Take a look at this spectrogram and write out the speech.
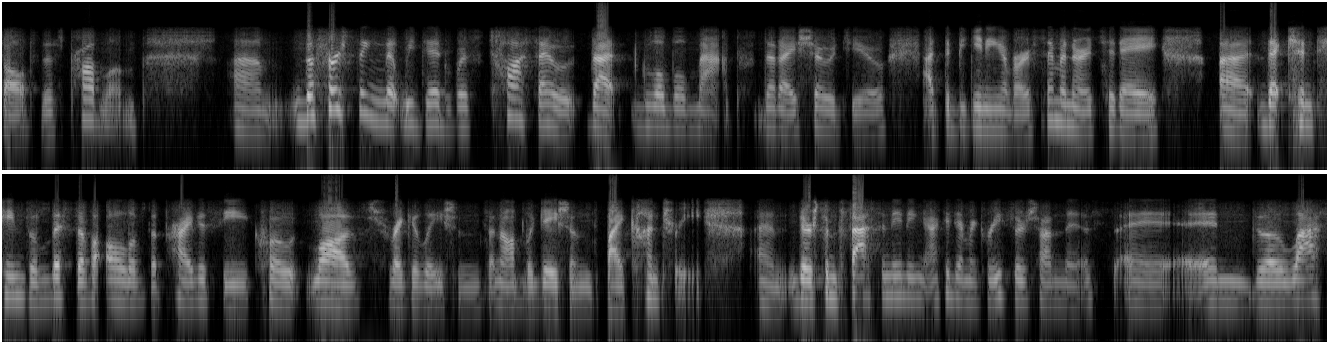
solve this problem um, the first thing that we did was toss out that global map that I showed you at the beginning of our seminar today uh, that contains a list of all of the privacy, quote, laws, regulations, and obligations by country. Um, there's some fascinating academic research on this, uh, and the last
